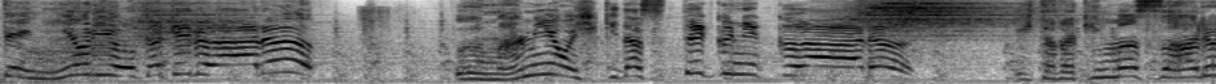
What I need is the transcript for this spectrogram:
腕によりをかけるある。うまみを引き出すテクニックある。いただきますある。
